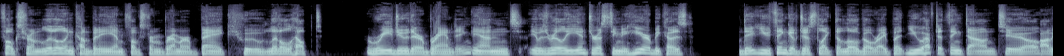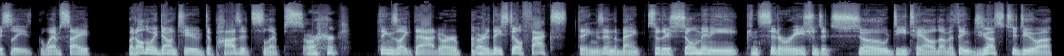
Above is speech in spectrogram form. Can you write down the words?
folks from Little and Company and folks from Bremer Bank who Little helped redo their branding, and it was really interesting to hear because that you think of just like the logo, right? But you have to think down to obviously the website, but all the way down to deposit slips or things like that, or or they still fax things in the bank. So there's so many considerations. It's so detailed of a thing just to do a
